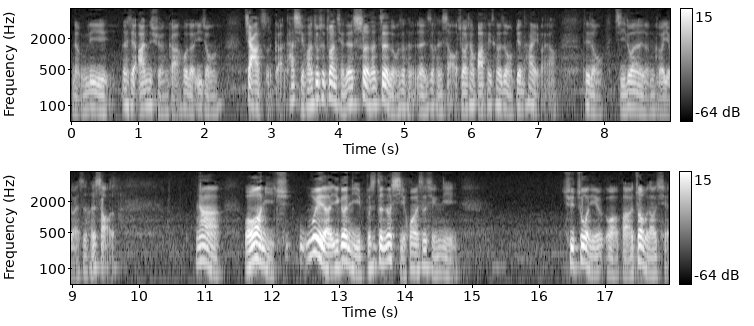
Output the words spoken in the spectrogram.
能力、那些安全感或者一种价值感，他喜欢就是赚钱这事。那这种是很人是很少，主要像巴菲特这种变态以外啊，这种极端的人格以外是很少的。那往往你去为了一个你不是真正喜欢的事情，你去做你往反而赚不到钱，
